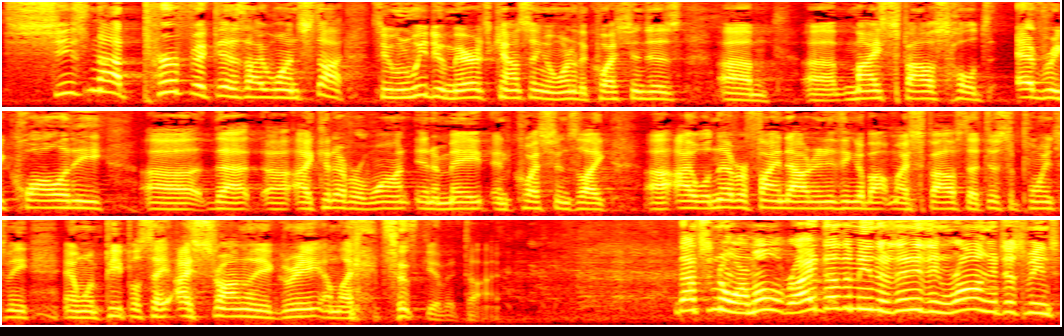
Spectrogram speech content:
she's not perfect as I once thought. See, when we do marriage counseling, and one of the questions is, um, uh, my spouse holds every quality uh, that uh, I could ever want in a mate, and questions like, uh, I will never find out anything about my spouse that disappoints me. And when people say, I strongly agree, I'm like, just give it time. That's normal, right? Doesn't mean there's anything wrong. It just means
